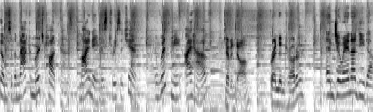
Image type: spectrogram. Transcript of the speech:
Welcome to the Mac Emerge podcast. My name is Teresa Chan, and with me I have Kevin Dom, Brendan Trotter, and Joanna Dida,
